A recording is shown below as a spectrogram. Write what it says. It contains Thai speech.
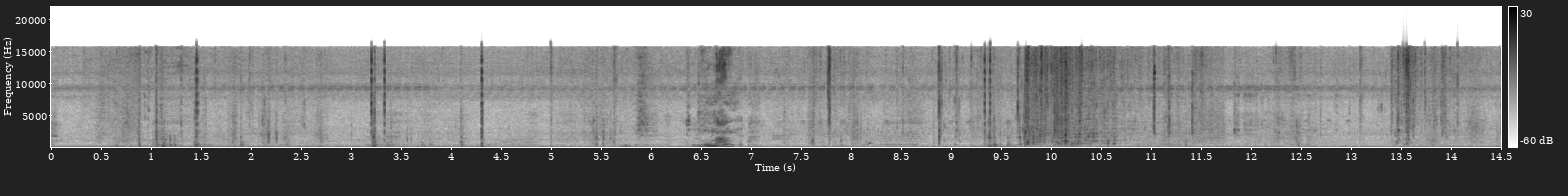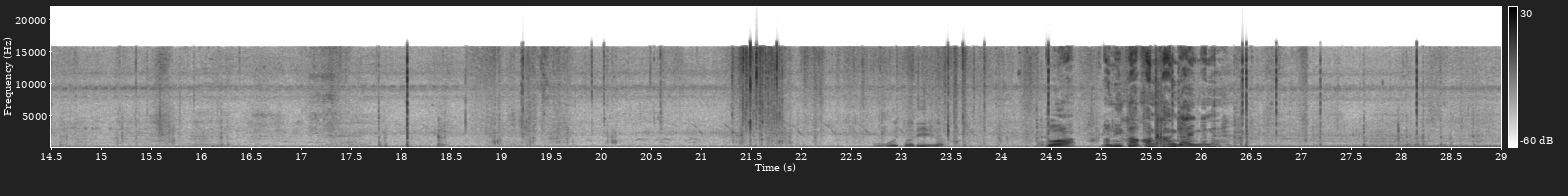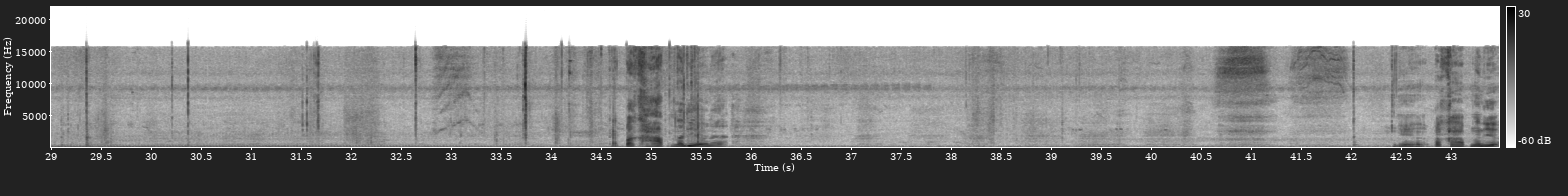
trời nắng vậy. อ้ยตัวดีครับ ตัวตัวนี้ก็ค่อนข้างใหญ่เหมือนกันนะกัดปลาคาร์ฟนะเดียวนะเนี่ยปลาคาร์ฟนะเดียว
